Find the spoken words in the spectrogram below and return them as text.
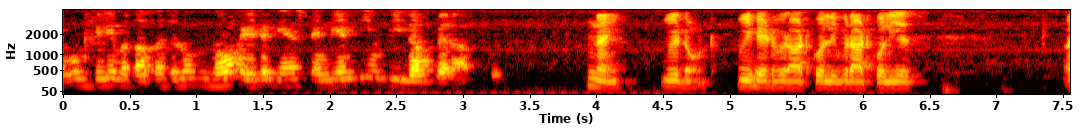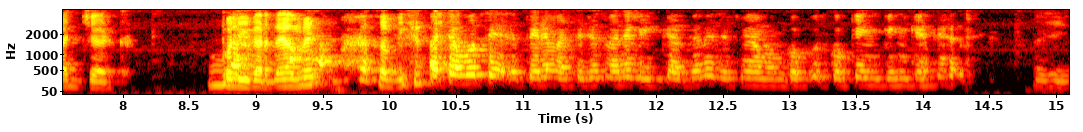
ان کے لیے بتاتا چلوں no hate against Indian team we love Virat نہیں we don't we hate Virat Kohli Virat Kohli is a jerk بلی ہمیں اچھا وہ تیرے میسیجز میں نے لیک کر نا جس میں ہم ان کو اس کو کنگ کنگ کہتے رہتے جی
